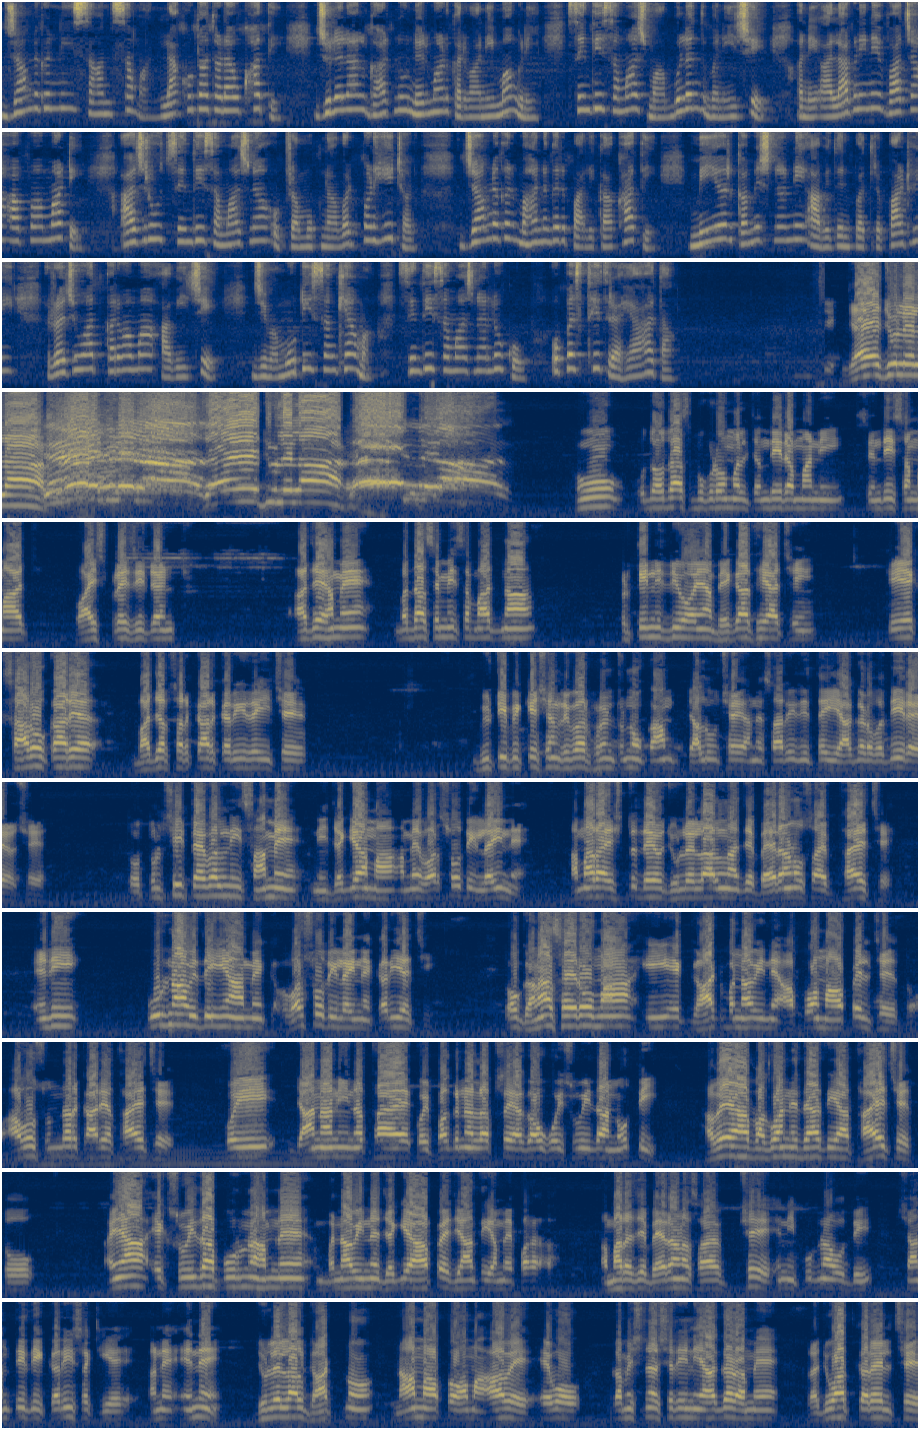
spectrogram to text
જામનગરની સાંજ સમાન લાખોટા તળાવ ખાતે ઝૂલેલાલ ઘાટનું નિર્માણ કરવાની માંગણી સિંધી સમાજમાં બુલંદ બની છે અને આ લાગણીને વાચા આપવા માટે આજરોજ સિંધી સમાજના ઉપપ્રમુખના વડપણ હેઠળ જામનગર મહાનગરપાલિકા ખાતે મેયર કમિશનરને આવેદનપત્ર પાઠવી રજૂઆત કરવામાં આવી છે જેમાં મોટી સંખ્યામાં સિંધી સમાજના લોકો ઉપસ્થિત રહ્યા હતા. જય ઝૂલેલાલ જય ઝૂલેલાલ હું ઉદોદાસ બુગડોમલ ચંદીરમાની સિંધી સમાજ વાઇસ પ્રેસિડેન્ટ. આજે અમે બધા સિમી સમાજના પ્રતિનિધિઓ અહીંયા ભેગા થયા છીએ કે એક સારો કાર્ય ભાજપ સરકાર કરી રહી છે. બ્યુટિફિકેશન રિવરફ્રન્ટનું કામ ચાલુ છે અને સારી રીતે એ આગળ વધી રહ્યો છે. તો તુલસી ટ્રેવલની સામેની જગ્યામાં અમે વર્ષોથી લઈને અમારા ઈષ્ટદેવ ઝૂલેલાલના જે બહેરાણો સાહેબ થાય છે, એની પૂર્ણાવિધિ અહીંયા અમે વર્ષોથી લઈને કરીએ છીએ. તો ઘણા શહેરોમાં એ એક ઘાટ બનાવીને આપવામાં આપેલ છે, તો આવો સુંદર કાર્ય થાય છે. કોઈ જાનહાની ન થાય, કોઈ પગ ન લપસે, અગાઉ કોઈ સુવિધા નહોતી. હવે આ ભગવાનની દયાથી આ થાય છે, તો અહીંયા એક સુવિધાપૂર્ણ અમને બનાવીને જગ્યા આપે, જ્યાંથી અમે અમારા જે બહેરાણા સાહેબ છે, એની પૂર્ણાવધિ શાંતિથી કરી શકીએ અને એને ઝૂલેલાલ ઘાટનો નામ આપવામાં આવે એવો કમિશનરશ્રીની આગળ અમે રજૂઆત કરેલ છે.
